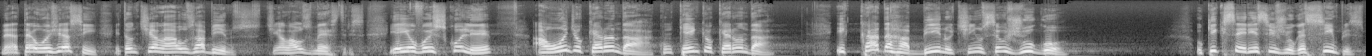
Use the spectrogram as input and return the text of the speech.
Né? Até hoje é assim. Então tinha lá os rabinos, tinha lá os mestres. E aí eu vou escolher aonde eu quero andar, com quem que eu quero andar. E cada rabino tinha o seu jugo. O que, que seria esse jugo? É simples.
